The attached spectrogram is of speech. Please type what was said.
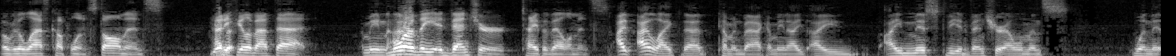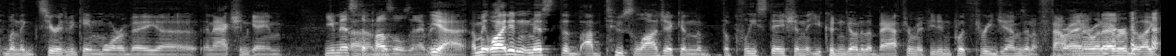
over the last couple installments. How Yeah, do you but- feel about that? I mean, More I, of the adventure type of elements. I, I like that coming back. I mean, I, I I missed the adventure elements when the, when the series became more of a uh, an action game. You missed the puzzles and everything. Um, Yeah, I mean, well, I didn't miss the obtuse logic and the, the police station that you couldn't go to the bathroom if you didn't put three gems in a fountain Right, or whatever. but like,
